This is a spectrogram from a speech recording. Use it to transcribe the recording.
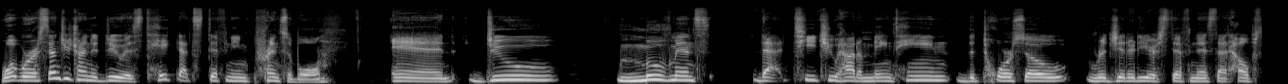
what we're essentially trying to do is take that stiffening principle and do movements that teach you how to maintain the torso rigidity or stiffness that helps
